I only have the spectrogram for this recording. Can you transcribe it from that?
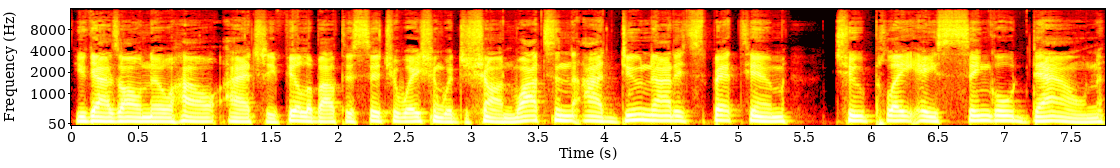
you guys all know how I actually feel about this situation with Deshaun Watson. I do not expect him to play a single down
